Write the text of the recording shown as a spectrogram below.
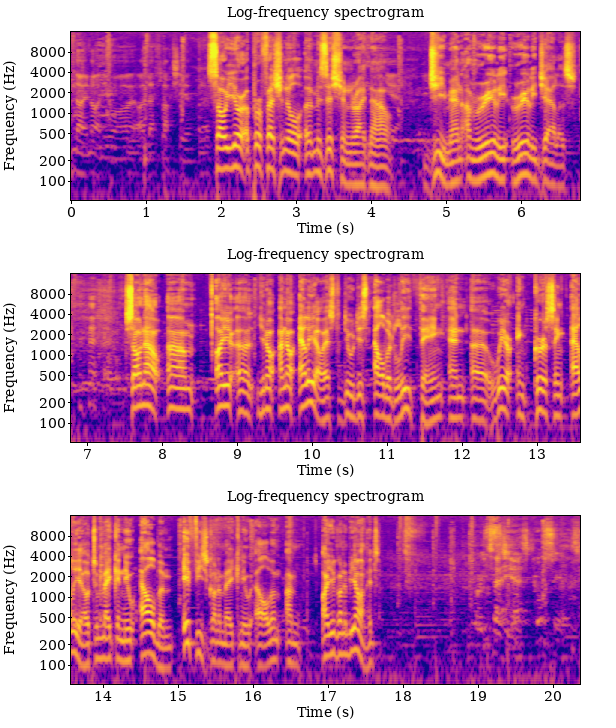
No, not anymore. I, I left last year. So you're a professional uh, musician right now. Gee, man, I'm really, really jealous. so now, um, are you, uh, you know, I know Elio has to do this Albert Lee thing, and uh, we are encouraging Elio to make a new album. If he's gonna make a new album, I'm, are you gonna be on it? He says yes. Of course he is.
